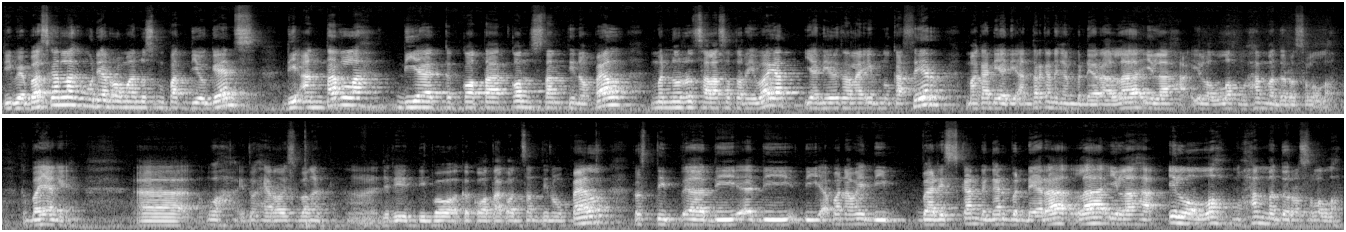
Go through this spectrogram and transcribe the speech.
Dibebaskanlah kemudian Romanus IV Diogenes diantarlah dia ke kota Konstantinopel menurut salah satu riwayat yang diriwayatkan oleh Ibnu Katsir maka dia diantarkan dengan bendera la ilaha illallah Muhammad Rasulullah. Kebayang ya? Uh, wah itu herois banget. Uh, jadi dibawa ke kota Konstantinopel terus di, uh, di, uh, di di apa namanya dibariskan dengan bendera la ilaha illallah Muhammad Rasulullah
